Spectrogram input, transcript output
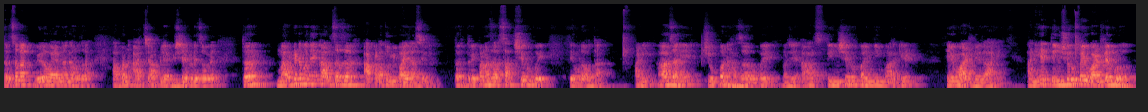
तर चला वेळ वाया न घालवता आपण आजच्या आपल्या विषयाकडे जाऊयात. तर मार्केटमध्ये कालचा जर आकडा तुम्ही पाहिला असेल तर त्रेपन्न हजार सातशे रुपये एवढा होता. आणि आज आहे चोपन्न हजार रुपये म्हणजे आज तीनशे रुपयांनी मार्केट हे वाढलेलं आहे. आणि हे तीनशे रुपये वाढल्यामुळं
